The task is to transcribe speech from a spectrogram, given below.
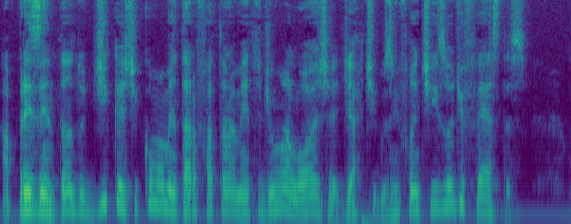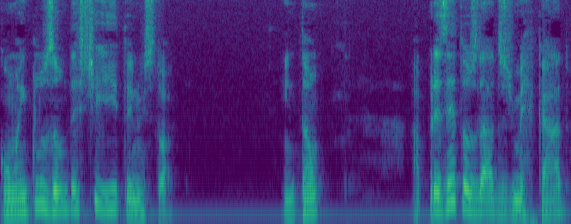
apresentando dicas de como aumentar o faturamento de uma loja de artigos infantis ou de festas, com a inclusão deste item no estoque. Então, apresenta os dados de mercado,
